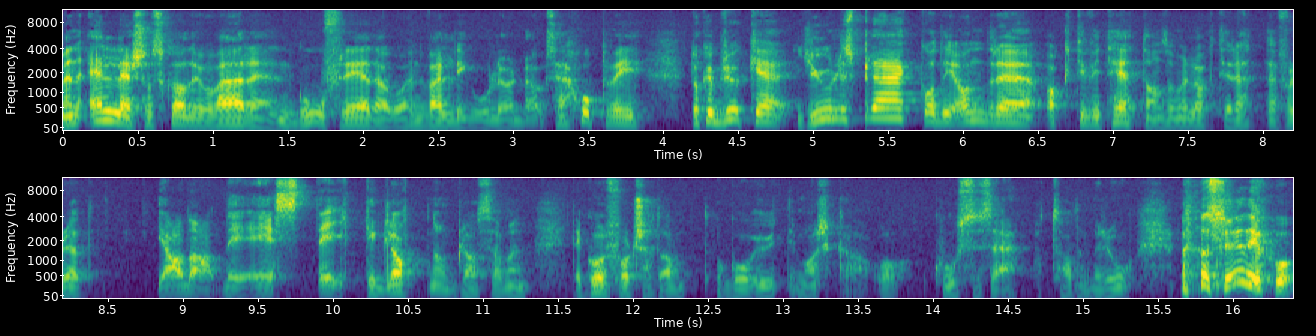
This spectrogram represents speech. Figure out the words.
Men ellers så skal det jo være en god fredag og en veldig god lørdag. Så jeg håper vi, dere bruker julesprek og de andre aktivitetene som er lagt til rette. fordi at ja da, det er steike glatt noen plasser, men det går fortsatt an å gå ut i marka og kose seg og ta det med ro. Så er det jo,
